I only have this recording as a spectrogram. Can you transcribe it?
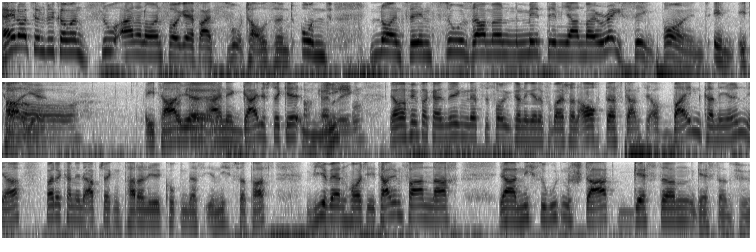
Hey Leute und willkommen zu einer neuen Folge F1 2019 zusammen mit dem Jan bei Racing Point in Italien. Hallo. Italien, Okay. eine geile Strecke, Ach, nicht. Regen. Wir haben auf jeden Fall keinen Regen. Letzte Folge könnt ihr gerne vorbeischauen. Auch das Ganze auf beiden Kanälen, ja. Beide Kanäle abchecken, parallel gucken, dass ihr nichts verpasst. Wir werden heute Italien fahren nach, ja, nicht so guten Start gestern. Gestern für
